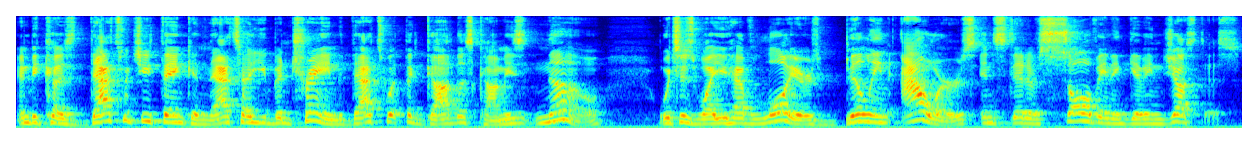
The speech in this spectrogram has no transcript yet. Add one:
And because that's what you think and that's how you've been trained, that's what the godless commies know, which is why you have lawyers billing hours instead of solving and giving justice.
